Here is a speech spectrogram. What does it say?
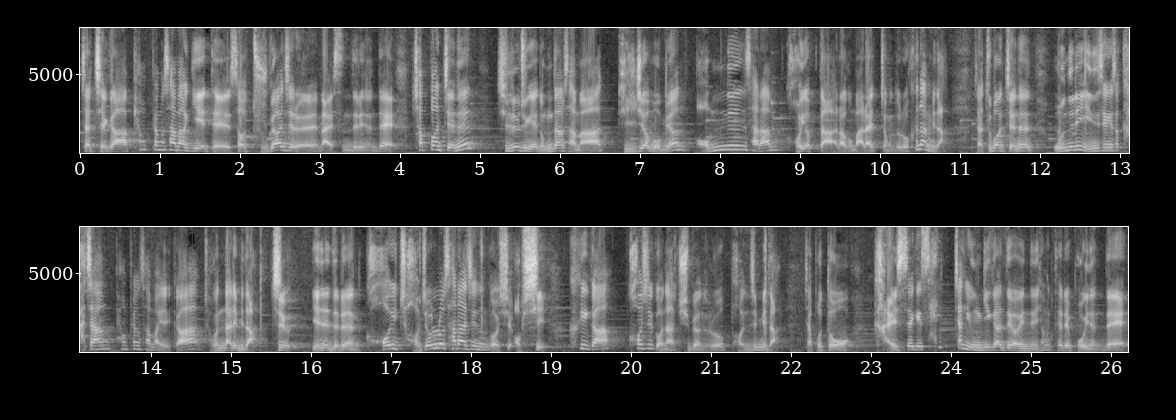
자, 제가 평평사마귀에 대해서 두 가지를 말씀드리는데 첫 번째는 진료 중에 농담 삼아 뒤져보면 없는 사람 거의 없다라고 말할 정도로 흔합니다. 자, 두 번째는 오늘이 인생에서 가장 평평사마귀가 적은 날입니다. 즉, 얘네들은 거의 저절로 사라지는 것이 없이 크기가 커지거나 주변으로 번집니다. 자, 보통 갈색이 살짝 윤기가 되어 있는 형태를 보이는데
